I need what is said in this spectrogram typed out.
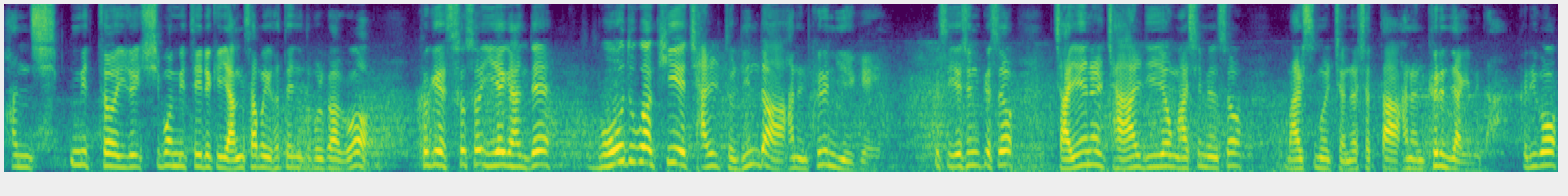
한 10m, 15m 이렇게 양사방이 흩어진데도 불구하고 거기에 서서 이야기하는데 모두가 귀에 잘 들린다 하는 그런 얘기예요. 그래서 예수님께서 자연을 잘 이용하시면서 말씀을 전하셨다 하는 그런 이야기입니다. 그리고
